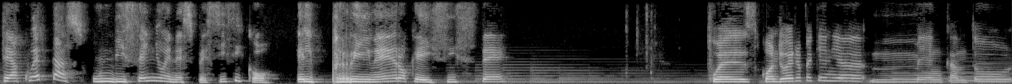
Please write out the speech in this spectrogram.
te acuerdas un diseño en específico, el primero que hiciste. Pues cuando era pequeña me encantó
